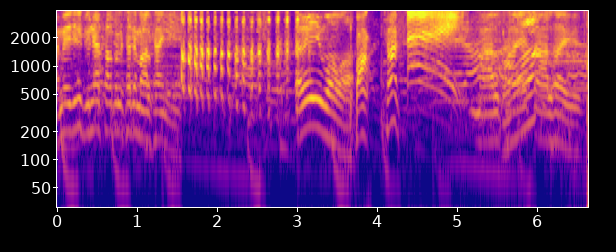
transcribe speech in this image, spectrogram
আমি এই দিন জুনিয়র সালবের সাথে মাল খাইনি। এই মামা। মাল খায়? চাল হয়ে গেছে।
